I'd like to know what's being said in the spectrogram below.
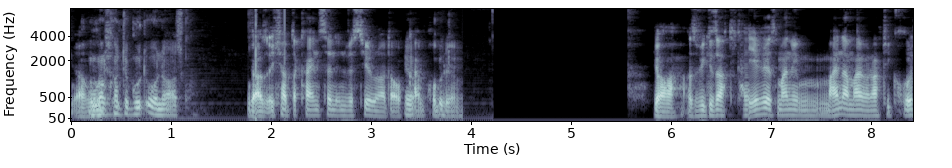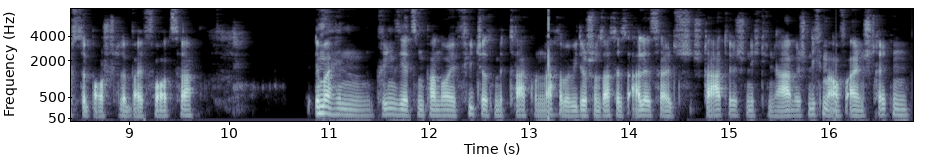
ja man gut. konnte gut ohne auskommen. Ja, also ich habe da keinen Cent investiert und hatte auch Ja, kein Problem. Ja, also wie gesagt, die Karriere ist meine, meiner Meinung nach die größte Baustelle bei Forza. Immerhin bringen sie jetzt ein paar neue Features mit Tag und Nacht, aber wie du schon sagtest, alles halt statisch, nicht dynamisch, nicht mal auf allen Strecken.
